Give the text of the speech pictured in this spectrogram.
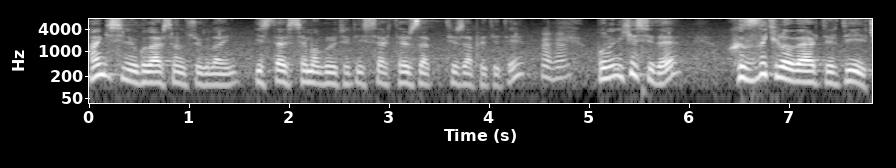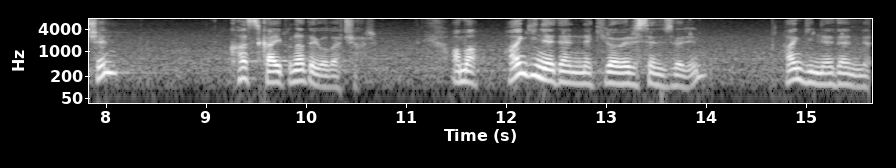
hangisini uygularsanız uygulayın, ister semaglutidi ister tirzapetidi, bunun ikisi de hızlı kilo verdirdiği için kas kaybına da yol açar. Ama hangi nedenle kilo verirseniz verin, hangi nedenle,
